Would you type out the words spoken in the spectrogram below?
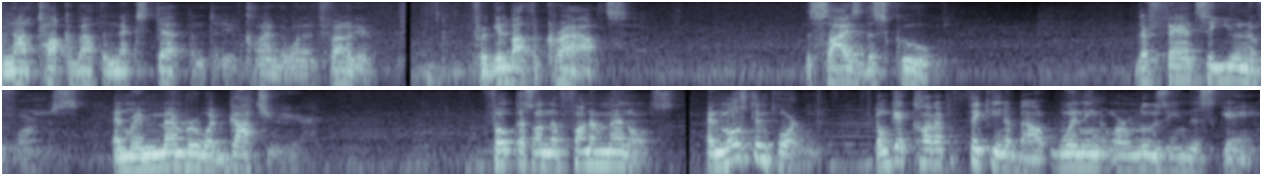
not talk about the next step until you've climbed the one in front of you. Forget about the crowds, the size of the school, their fancy uniforms, and remember what got you here. Focus on the fundamentals. And most important, don't get caught up thinking about winning or losing this game.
